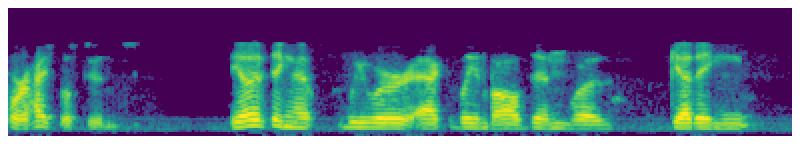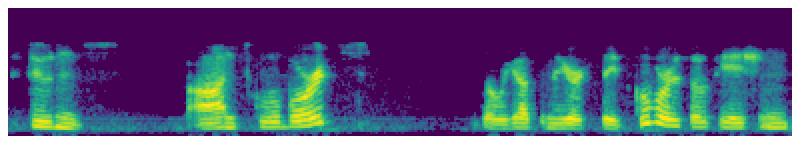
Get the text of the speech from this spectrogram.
for high school students. The other thing that we were actively involved in was getting students on school boards. So we got the New York State School Board Association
